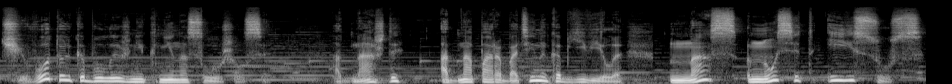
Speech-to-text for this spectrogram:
Чего только булыжник не наслушался. Однажды одна пара ботинок объявила – нас носит Иисус.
